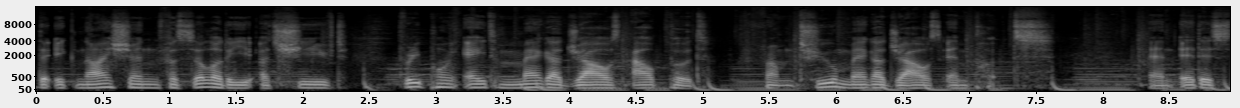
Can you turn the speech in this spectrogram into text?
the ignition facility achieved 3.8 megajoules output from 2 megajoules input, and it is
